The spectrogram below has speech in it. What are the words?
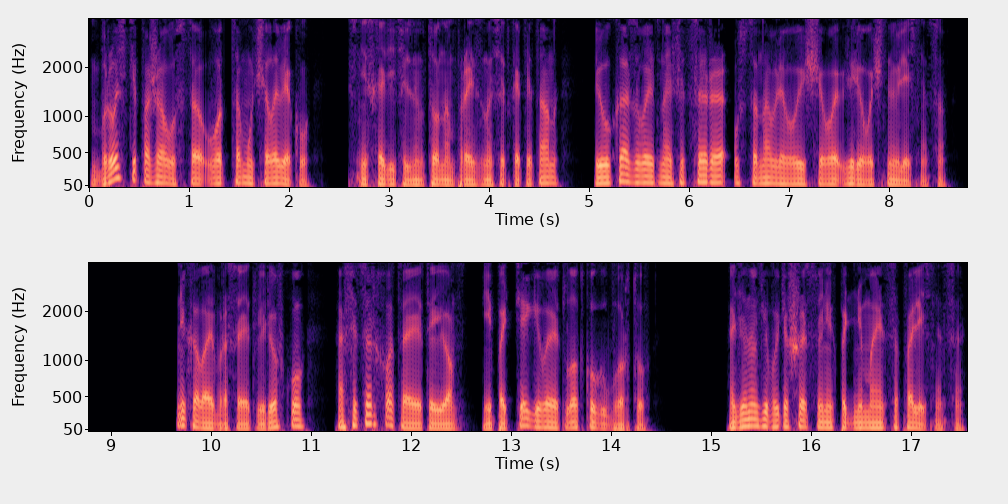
«Бросьте, пожалуйста, вот тому человеку», — снисходительным тоном произносит капитан и указывает на офицера, устанавливающего веревочную лестницу. Николай бросает веревку, офицер хватает ее и подтягивает лодку к борту. Одинокий путешественник поднимается по лестнице.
